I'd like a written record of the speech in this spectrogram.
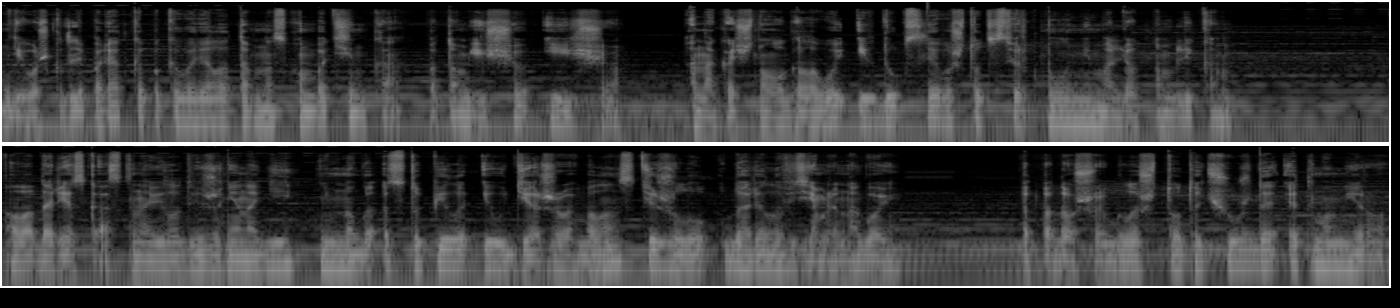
Девушка для порядка поковыряла там носком ботинка, потом еще и еще. Она качнула головой, и вдруг слева что-то сверкнуло мимолетным бликом. Лада резко остановила движение ноги, немного отступила и, удерживая баланс, тяжело ударила в землю ногой. Под подошвой было что-то чуждое этому миру,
